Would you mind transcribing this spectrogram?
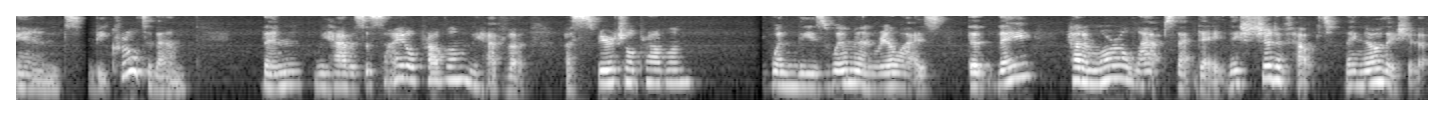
and be cruel to them. Then we have a societal problem, we have a a spiritual problem. When these women realize that they had a moral lapse that day. They should have helped. They know they should have.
